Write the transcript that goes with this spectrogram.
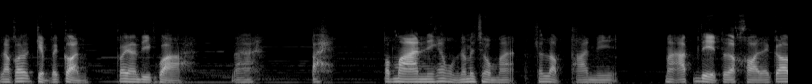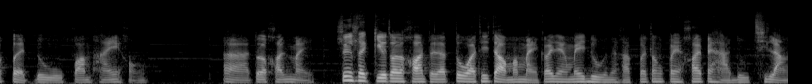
แล้วก็เก็บไว้ก่อนก็ยังดีกว่านะไปประมาณนี้ครับผมท่านผู้ชมฮะสำหรับพาร์ทนี้มาอัปเดตตัวละครแล้วก็เปิดดูความไฮของตัวละครใหม่ ซึ่งสกิลตัวละครแต่ละตัวที่จะออกมาใหม่ก็ยังไม่ดูนะครับ ก็ต้องไปค่อยไปหาดูทีหลัง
